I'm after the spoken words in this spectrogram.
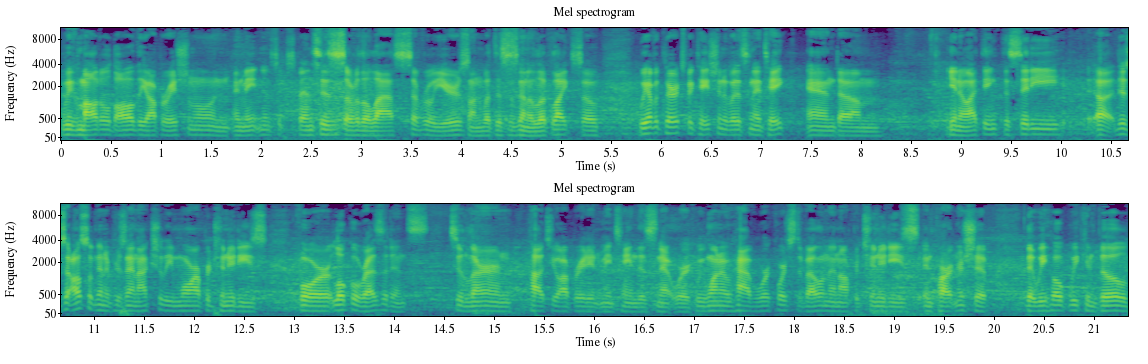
we've modeled all the operational and, and, maintenance expenses over the last several years on what this is going to look like. So we have a clear expectation of what it's going to take, and um, you know I think the city uh, there's also going to present actually more opportunities for local residents to learn how to operate and maintain this network. We want to have workforce development opportunities in partnership that we hope we can build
